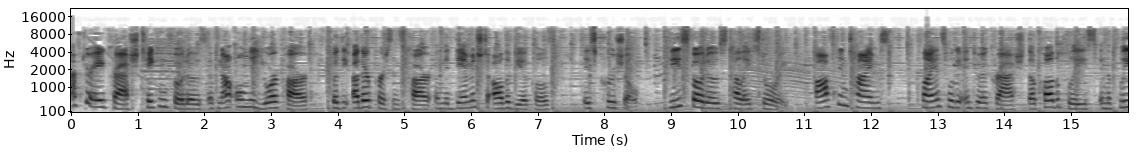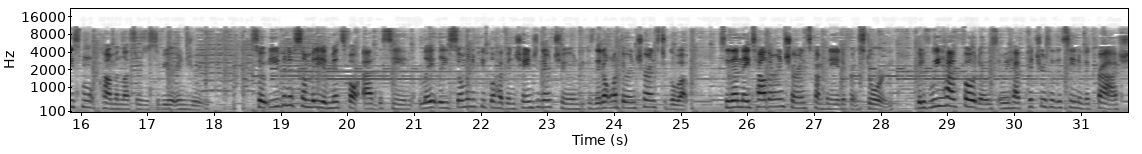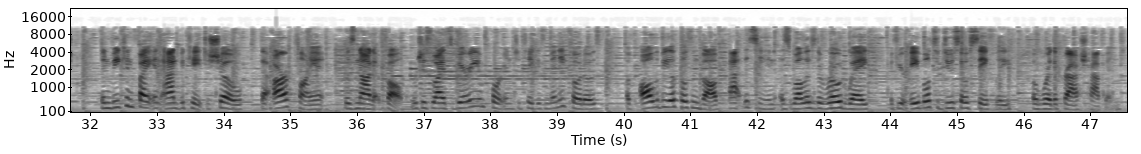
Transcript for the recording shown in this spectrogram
After a crash, taking photos of not only your car, but the other person's car and the damage to all the vehicles is crucial. These photos tell a story. Oftentimes, clients will get into a crash, they'll call the police, and the police won't come unless there's a severe injury. So, even if somebody admits fault at the scene, lately so many people have been changing their tune because they don't want their insurance to go up. So then they tell their insurance company a different story. But if we have photos and we have pictures of the scene of the crash, then we can fight and advocate to show that our client was not at fault, which is why it's very important to take as many photos of all the vehicles involved at the scene as well as the roadway if you're able to do so safely of where the crash happened.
